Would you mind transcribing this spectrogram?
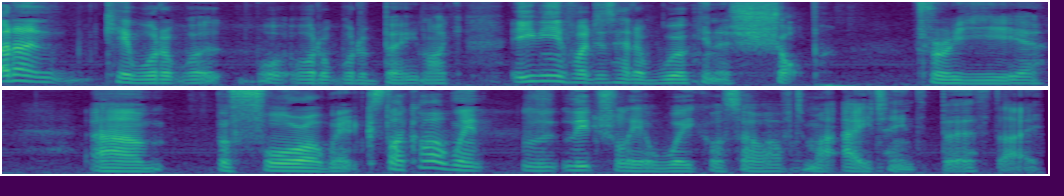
I don't care what it was what, what it would have been. Like even if I just had to work in a shop for a year um, before I went, because like I went li- literally a week or so after my 18th birthday.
